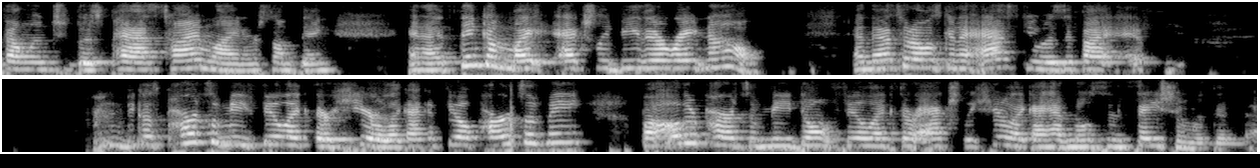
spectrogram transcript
fell into this past timeline or something, and I think I might actually be there right now. And that's what I was going to ask you is if I, if because parts of me feel like they're here. Like I can feel parts of me, but other parts of me don't feel like they're actually here. Like I have no sensation within them.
